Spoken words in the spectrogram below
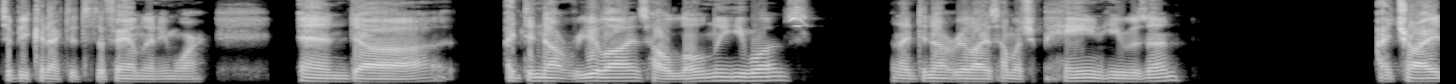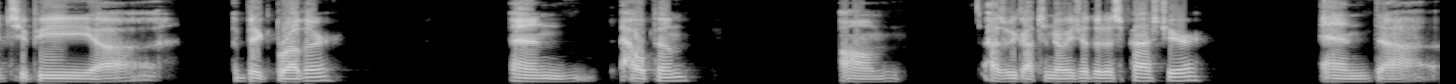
to be connected to the family anymore. And uh, I did not realize how lonely he was, and I did not realize how much pain he was in. I tried to be uh, a big brother and help him um, as we got to know each other this past year. And uh,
